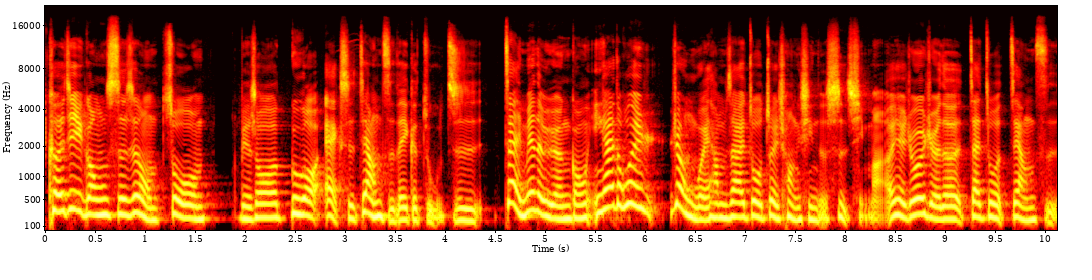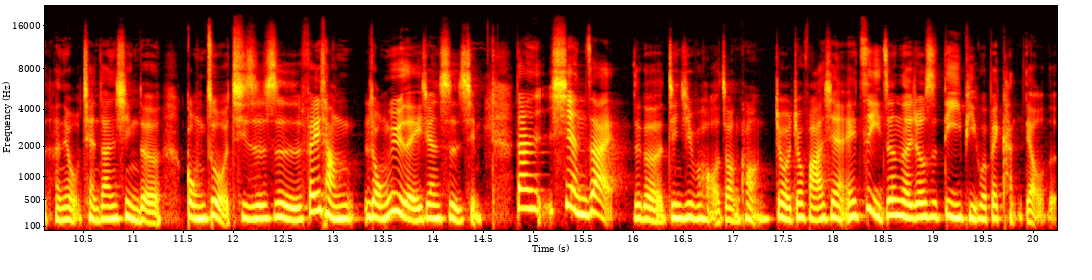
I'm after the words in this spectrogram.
科技公司这种做，比如说 Google X 这样子的一个组织。在里面的员工应该都会认为他们在做最创新的事情嘛，而且就会觉得在做这样子很有前瞻性的工作，其实是非常荣誉的一件事情。但现在这个经济不好的状况，就就发现，哎，自己真的就是第一批会被砍掉的，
